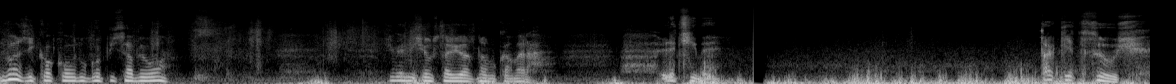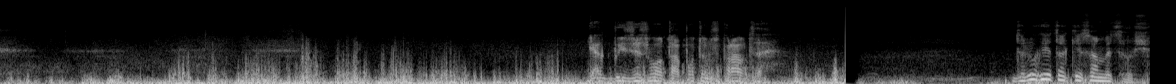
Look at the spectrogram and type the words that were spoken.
Dwa ziko koło długopisa było. Źle mi się ustawiła znowu kamera. Lecimy. Takie coś. Jakby ze złota, potem sprawdzę. Drugie takie same coś.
